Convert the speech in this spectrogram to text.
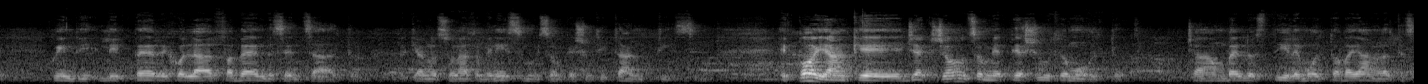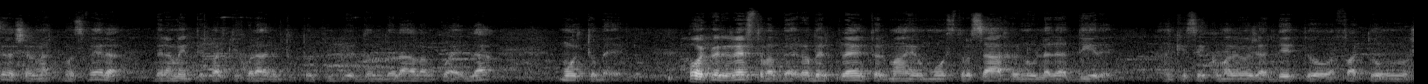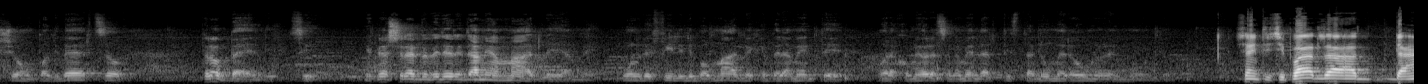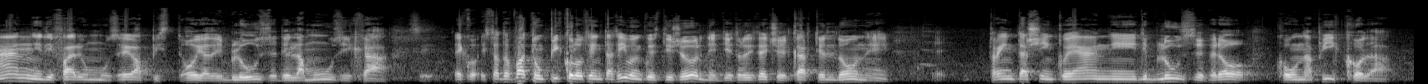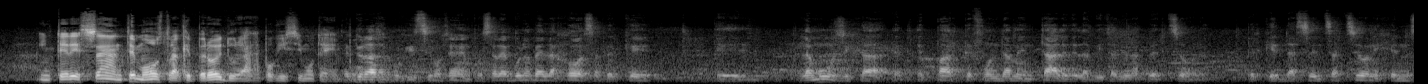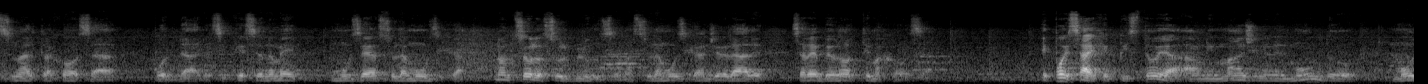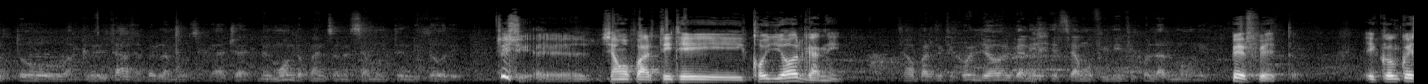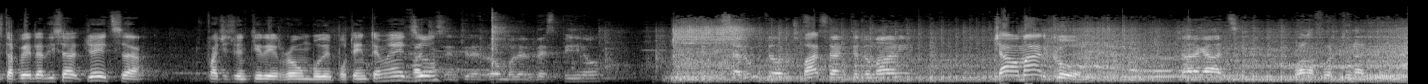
quindi Lee Perry con l'Alpha Band senz'altro, perché hanno suonato benissimo, mi sono piaciuti tantissimo. E poi anche Jack Johnson mi è piaciuto molto, ha un bello stile molto havaiano, l'altra sera c'era un'atmosfera veramente particolare, tutto il pubblico dondolava qua e là, molto bello. Poi per il resto, vabbè, Robert Plant ormai è un mostro sacro, nulla da dire, anche se come avevo già detto ha fatto uno show un po' diverso, però belli, sì. Mi piacerebbe vedere Damian Marley a me, uno dei figli di Bob Marley che veramente, ora come ora, secondo me è l'artista numero uno nel mondo. Senti, si parla da anni di fare un museo a Pistoia del blues, della musica. Sì. Ecco, è stato fatto un piccolo tentativo in questi giorni, dietro di te c'è il cartellone, 35 eh, anni di blues però con una piccola interessante mostra che però è durata pochissimo tempo. È durata pochissimo tempo, sarebbe una bella cosa perché eh, la musica è, è, parte fondamentale della vita di una persona, perché dà sensazioni che nessun'altra cosa può dare, sicché secondo me un museo sulla musica, non solo sul blues, ma sulla musica in generale, sarebbe un'ottima cosa. E poi sai che Pistoia ha un'immagine nel mondo molto accreditata per la musica, eh? cioè nel mondo penso ne siamo intenditori. Sì, sì, eh, siamo partiti con gli organi. Siamo partiti con gli organi e siamo finiti con l'armonica. Perfetto. E con questa perla di saggezza facci sentire il rombo del potente mezzo. Facci sentire il rombo del Vespino. E vi saluto, ci Par- sente domani. Ciao Marco! Ciao ragazzi, buona fortuna a tutti.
